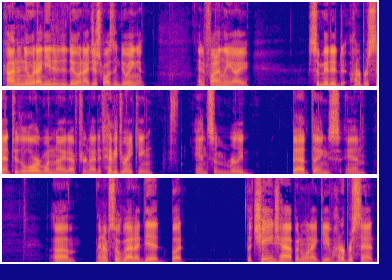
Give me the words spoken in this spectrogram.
kind of knew what I needed to do, and I just wasn't doing it. And finally, I submitted 100% to the Lord one night after a night of heavy drinking and some really bad things, and um, and I'm so glad I did. But the change happened when I gave 100%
